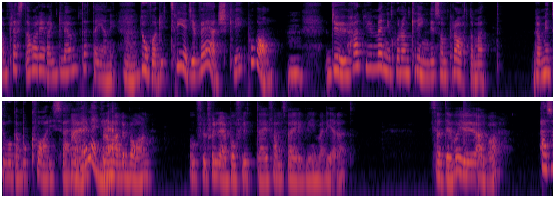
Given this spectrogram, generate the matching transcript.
de flesta har redan glömt detta Jenny, Mm. då var det tredje världskrig på gång. Mm. Du hade ju människor omkring dig som pratade om att de inte vågar bo kvar i Sverige Nej, längre. för de hade barn. Och funderade på att flytta ifall Sverige blir invaderat. Så det var ju allvar. Alltså,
